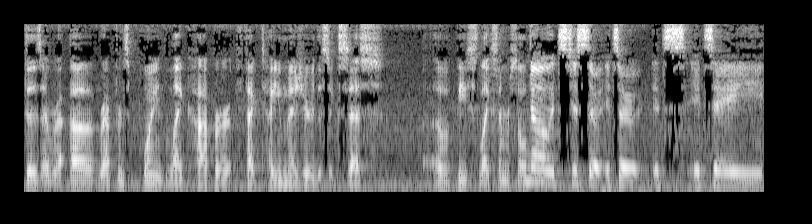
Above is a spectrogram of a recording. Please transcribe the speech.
Does a, re- a reference point like Hopper affect how you measure the success of a piece like Somersault? No, it's just a it's a it's it's a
